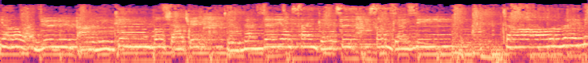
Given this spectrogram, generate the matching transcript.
言万语，怕你听不下去，简单的用三个字送给你，哆来咪。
